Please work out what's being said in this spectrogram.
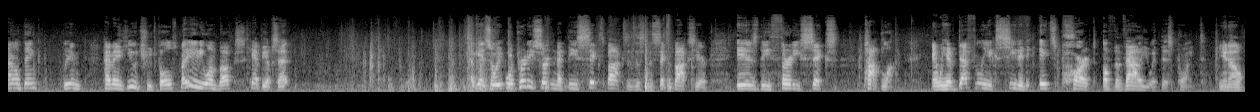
I don't think. We didn't have any huge, huge pulls, but 81 bucks. Can't be upset. Again, so we, are pretty certain that these six boxes, this is the sixth box here, is the 36 pop lot. And we have definitely exceeded its part of the value at this point, you know?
